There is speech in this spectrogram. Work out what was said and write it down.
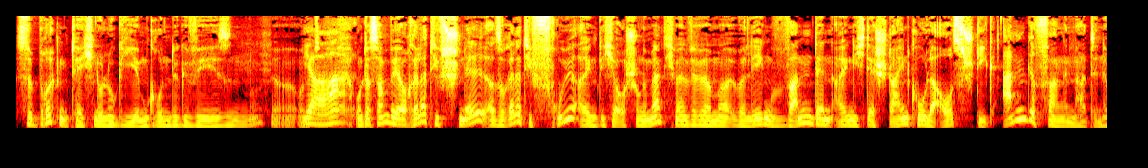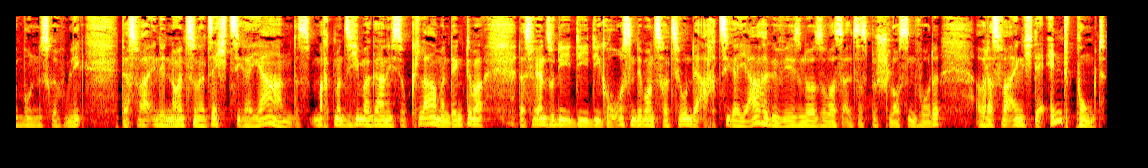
so Brückentechnologie im Grunde gewesen. Ne? Ja und, ja. und das haben wir ja auch relativ schnell, also relativ früh eigentlich ja auch schon gemerkt. Ich meine, wenn wir mal überlegen, wann denn eigentlich der Steinkohleausstieg angefangen hat in der Bundesrepublik, das war in den 1960er Jahren. Das macht man sich immer gar nicht so klar. Man denkt immer, das wären so die, die, die großen Demonstrationen der 80er Jahre gewesen oder sowas, als das beschlossen wurde. Aber das war eigentlich der Endpunkt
